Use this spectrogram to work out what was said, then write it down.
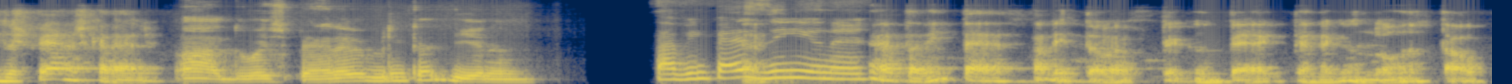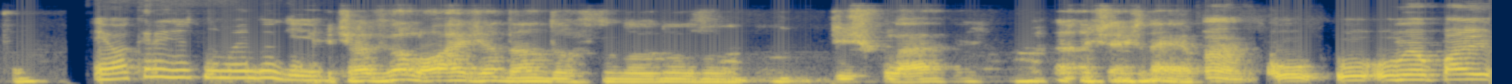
duas pernas, caralho. Ah, duas pernas é brincadeira. né? Tava em pezinho, né? É, tava em pé. Falei, tava pegando pé, perna grandona e tal. Pum. Eu acredito no mãe do Gui. Eu tinha uma Violord andando no, no, no- no disco lá, antes, antes da época. Ah, o, o, o meu pai,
